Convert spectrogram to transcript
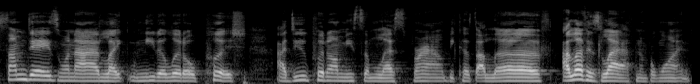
some days when I like need a little push, I do put on me some Les Brown because I love I love his laugh. Number one,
